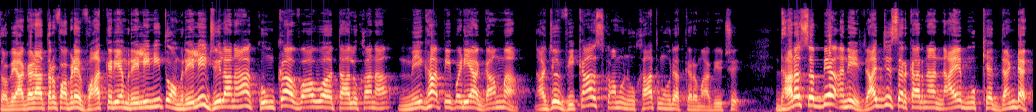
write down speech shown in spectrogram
તો હવે આગળ આ તરફ આપણે વાત કરીએ અમરેલીની. તો અમરેલી જિલ્લાના કુંકા વાવ તાલુકાના મેઘા પીપળિયા ગામમાં આજે વિકાસ કામોનું ખાતમુહૂર્ત કરવામાં આવ્યું છે. ધારાસભ્ય અને રાજ્ય સરકારના નાયબ મુખ્ય દંડક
